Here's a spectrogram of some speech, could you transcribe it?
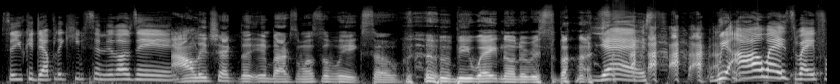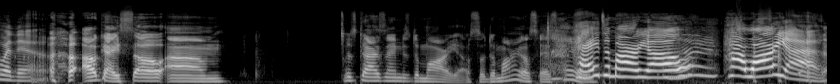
So you could definitely keep sending those in. I only check the inbox once a week, so we'll be waiting on the response. Yes. we always wait for them. okay, so um this guy's name is Demario. So Demario says, Hey, Hey, Demario. How are ya?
